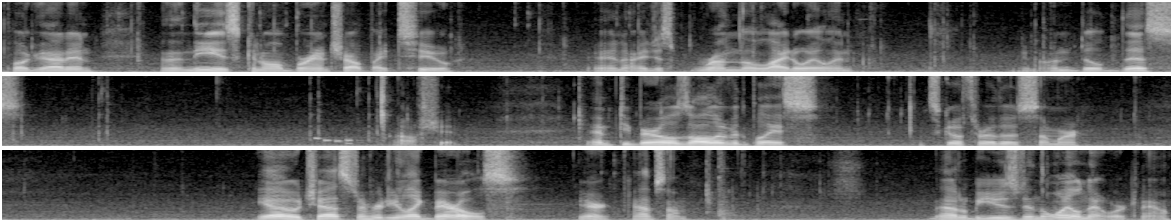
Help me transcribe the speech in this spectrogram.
Plug that in. And then these can all branch out by two. And I just run the light oil in. I'm to unbuild this. Oh shit. Empty barrels all over the place. Let's go throw those somewhere. Yo, Chest, I heard you like barrels. Here, have some. That'll be used in the oil network now.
